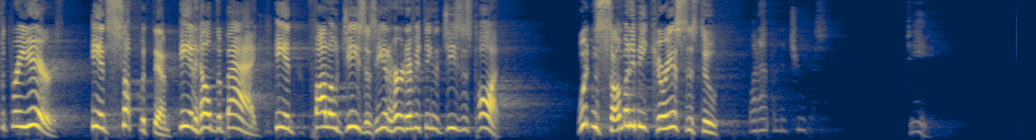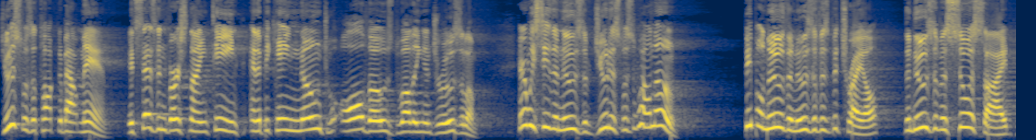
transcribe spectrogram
for three years. He had supped with them. He had held the bag. He had followed Jesus. He had heard everything that Jesus taught. Wouldn't somebody be curious as to what happened to Judas? Gee. Judas was a talked about man. It says in verse 19, and it became known to all those dwelling in Jerusalem. Here we see the news of Judas was well known. People knew the news of his betrayal, the news of his suicide,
